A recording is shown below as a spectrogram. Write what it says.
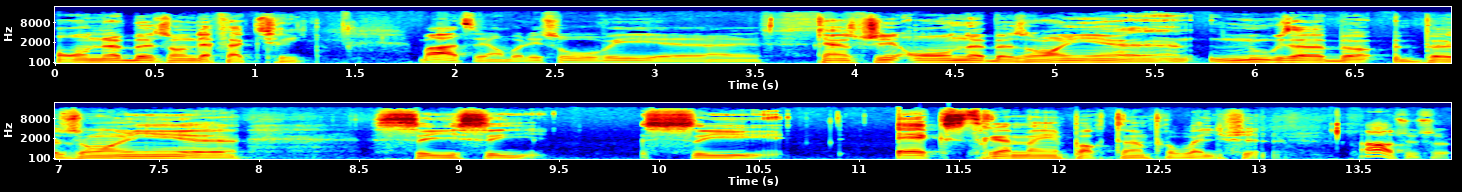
On a besoin de la factory. Bah, tu sais, on va les sauver. euh, Quand je dis on a besoin, euh, nous avons be- besoin, euh, c'est c'est c'est extrêmement important pour Valleyfield. Ah, c'est sûr.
